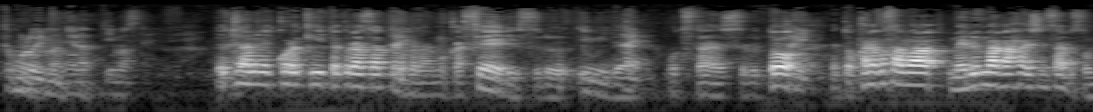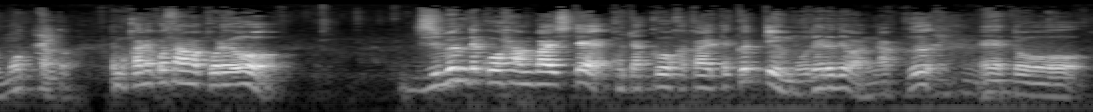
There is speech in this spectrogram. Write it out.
ところを今狙っていますね。でちなみにこれ聞いてくださってる方はもう一回整理する意味ではい。お伝えすると、はい。えっと、金子さんはメルマガ配信サービスを持ったと。でも金子さんはこれを自分でこう販売して顧客を抱えていくっていうモデルではなく、はいえっと、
